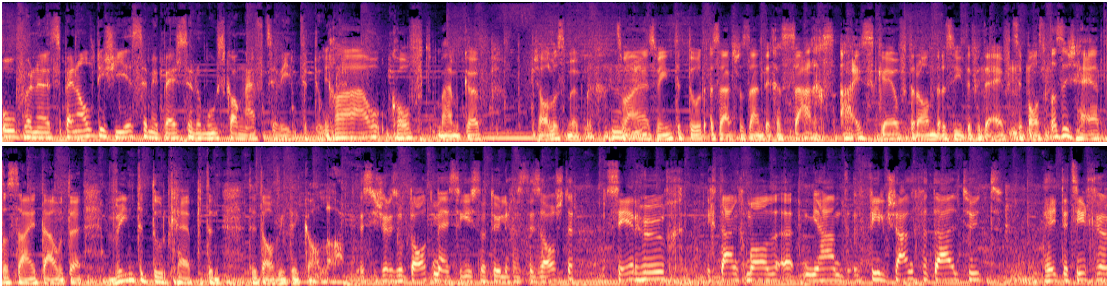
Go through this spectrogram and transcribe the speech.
Auf ein Penalty-Schießen mit besserem Ausgang FC Winterthur. Ich habe auch gehofft, wir haben Cup. Ist alles möglich. Mhm. 2-1 Winterthur, es hat schlussendlich ein 6-1 gegeben auf der anderen Seite für den FC Basel. Das ist her, das sagt auch der Winterthur-Captain, der David Galla. Es ist resultatmäßig ist es natürlich ein Desaster. Sehr hoch. Ich denke mal, äh, wir haben viel Geschenk verteilt heute. Hätten sicher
